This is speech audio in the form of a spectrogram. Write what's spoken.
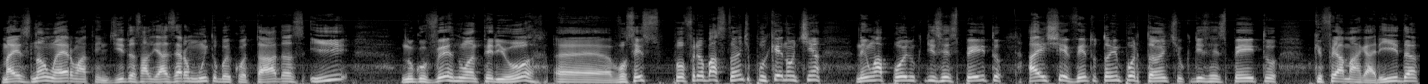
mas não eram atendidas, aliás, eram muito boicotadas e no governo anterior, uh, vocês sofreram bastante porque não tinha nenhum apoio no que diz respeito a este evento tão importante, o que diz respeito ao que foi a Margarida,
